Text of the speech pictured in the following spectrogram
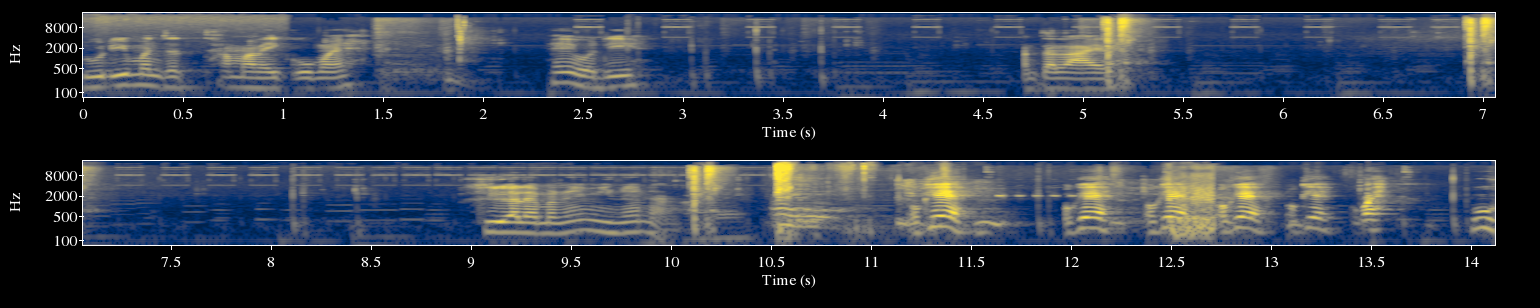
ดูดิมันจะทำอะไรกูไหมเฮ้ยหวัดดี อันตรายนะคืออะไรมันไม่มีเนื้อหนัง โอเค โอเค โอเค โอเค โอเค ไปอู้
